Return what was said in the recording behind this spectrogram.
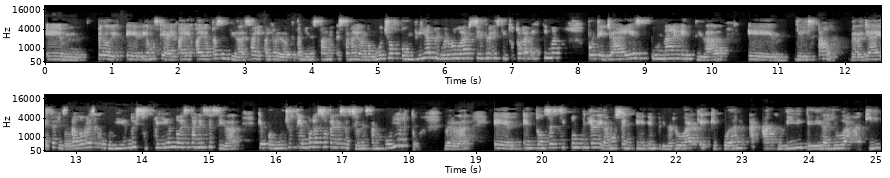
Em, pero eh, digamos que hay, hay, hay otras entidades alrededor que también están, están ayudando mucho. Pondría en primer lugar siempre el Instituto de la Víctima, porque ya es una entidad eh, del Estado, ¿verdad? Ya es el Estado respondiendo y supliendo esta necesidad que por mucho tiempo las organizaciones han cubierto, ¿verdad? Eh, entonces sí pondría, digamos, en, primer lugar que, puedan acudir y pedir ayuda aquí.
